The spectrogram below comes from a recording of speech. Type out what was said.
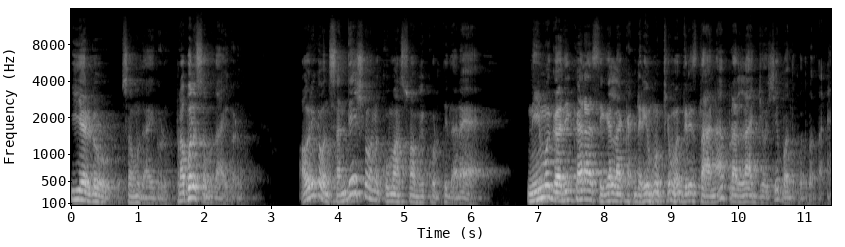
ಈ ಎರಡು ಸಮುದಾಯಗಳು, ಪ್ರಬಲ ಸಮುದಾಯಗಳು, ಅವರಿಗೆ ಒಂದು ಸಂದೇಶವನ್ನು ಕುಮಾರಸ್ವಾಮಿ ಕೊಡ್ತಿದ್ದಾರೆ. ನಿಮಗೆ ಅಧಿಕಾರ ಸಿಗಲ್ಲ ಕಂಡ್ರಿ ಮುಖ್ಯಮಂತ್ರಿ ಸ್ಥಾನ, ಪ್ರಹ್ಲಾದ್ ಜೋಶಿ ಬಂದು ಕೂತ್ಕೋತಾನೆ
